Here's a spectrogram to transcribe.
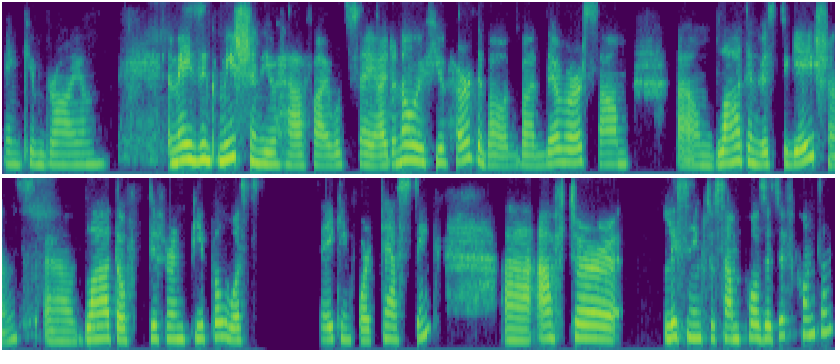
Thank you, Brian. Amazing mission you have, I would say. I don't know if you heard about, but there were some um, blood investigations. Uh, blood of different people was taken for testing uh, after listening to some positive content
